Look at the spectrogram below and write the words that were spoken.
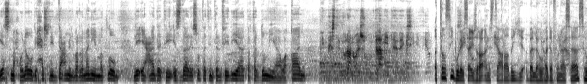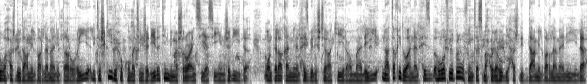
يسمح له بحشد الدعم البرلماني المطلوب لإعادة إصدار سلطة تنفيذية تقدمية. وقال التنصيب ليس إجراء استعراضي بل له هدف أساس هو حشد دعم البرلمان الضروري لتشكيل حكومة جديدة بمشروع سياسي جديد. وانطلاقا من الحزب الاشتراكي العمالي نعتقد أن الحزب هو في ظروف تسمح له بحشد الدعم البرلماني له.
